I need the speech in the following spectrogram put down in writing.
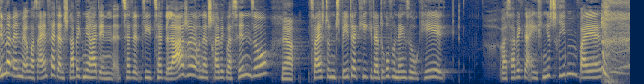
immer, wenn mir irgendwas einfällt, dann schnappe ich mir halt den Zettel, die Zettelage und dann schreibe ich was hin, so. Ja. Zwei Stunden später kicke ich da drauf und denke so, okay, was habe ich da eigentlich hingeschrieben? Weil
